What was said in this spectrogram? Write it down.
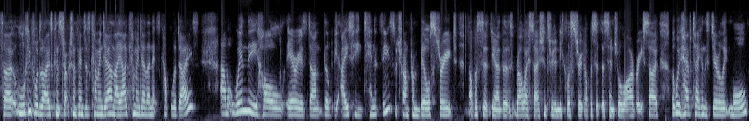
So looking forward to those construction fences coming down, they are coming down the next couple of days. Um, when the whole area is done, there'll be 18 tenancies, which run from Bell Street opposite, you know, the railway station through to Nicholas Street opposite the Central Library. So, but we have taken this derelict mall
